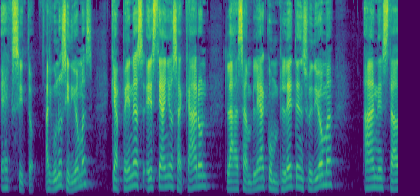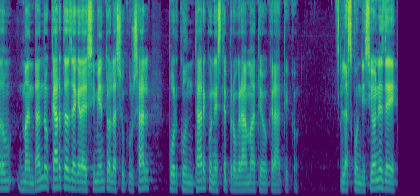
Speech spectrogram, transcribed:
éxito. Algunos idiomas que apenas este año sacaron la asamblea completa en su idioma, han estado mandando cartas de agradecimiento a la sucursal por contar con este programa teocrático. Las condiciones de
